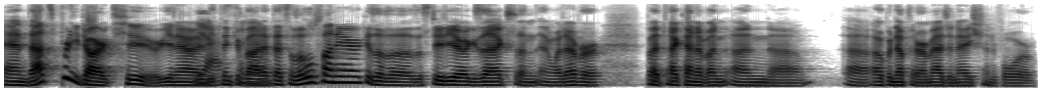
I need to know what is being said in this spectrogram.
And that's pretty dark too, you know. if you Yes, think it about it, that's a little funnier because of the, the studio execs and, and whatever, but that kind of un, un, uh, uh, opened up their imagination for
